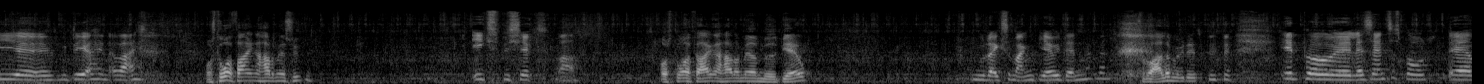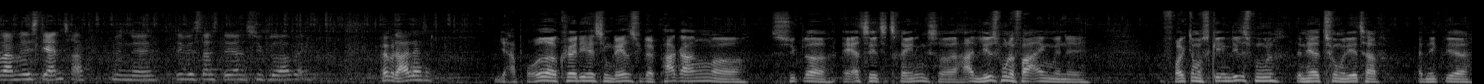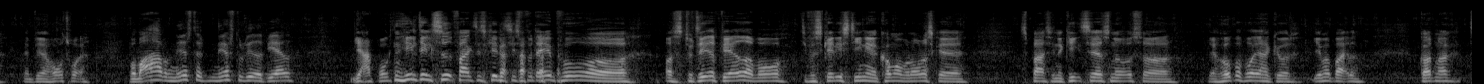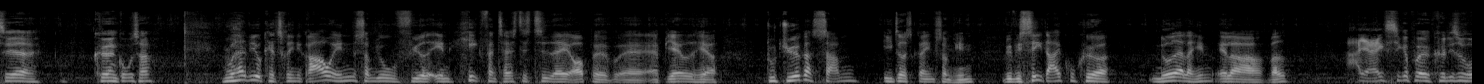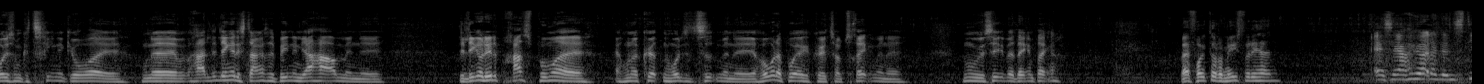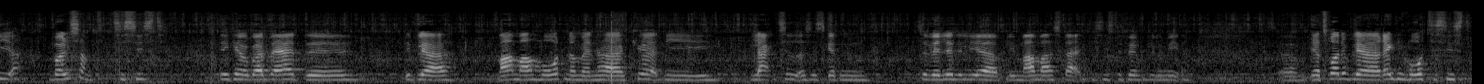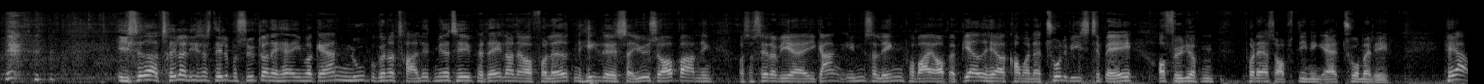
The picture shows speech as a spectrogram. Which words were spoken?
Vi øh, vurderer hen ad vejen. Hvor store erfaringer har du med at cykle? Ikke specielt meget. Hvor store erfaringer har du med at møde bjerge? Nu er der ikke så mange bjerge i Danmark, vel? Så du har aldrig mødt et? Et på øh, La Santa Sport, da jeg var med i stjernetræf. Men øh, det er vist også det, jeg har cyklet op af. Hvad med dig, Lasse? Jeg har prøvet at køre de her simulatorcykler et par gange, og cykler af og til til træning, så jeg har en lille smule erfaring, men øh, frygter måske en lille smule den her Tourmalet-etap, at den ikke bliver, den bliver hård, tror jeg. Hvor meget har du næste, nærstuderet bjerget? Jeg har brugt en hel del tid faktisk de sidste par dage på at, at studere bjerget, og hvor de forskellige stigninger kommer, og hvornår der skal spares energi til at sådan noget, så jeg håber på, at jeg har gjort hjemmearbejdet godt nok til at køre en god etape. Nu havde vi jo Katrine Grave inde, som jo fyrede en helt fantastisk tid af op øh, af bjerget her. Du dyrker samme idrætsgren som hende. Vil vi se dig kunne køre noget eller hende, eller hvad? Ej, jeg er ikke sikker på, at jeg kan køre lige så hurtigt, som Katrine gjorde. Øh, Hun er, har lidt længere distance i benene, end jeg har, men øh, det ligger jo lidt pres på mig, øh, at hun har kørt den hurtigste tid. Men øh, jeg håber da på, at jeg kan køre i top 3, men øh, nu må vi se, hvad dagen bringer. Hvad frygter du mest for det her? Altså, jeg har hørt, at den stiger voldsomt til sidst. Det kan jo godt være, at øh, det bliver meget, meget hårdt, når man har kørt i lang tid, og så skal den så vælger det lige at blive meget, meget stejlt de sidste 5 km. Øhm, jeg tror, det bliver rigtig hårdt til sidst. I sidder og triller lige så stille på cyklerne her. I må gerne nu begynde at træde lidt mere til i pedalerne og få lavet den helt øh, seriøse opvarmning. Og så sætter vi jer i gang inden så længe på vej op ad bjerget her og kommer naturligvis tilbage og følger dem på deres opstigning af Tourmalet. Her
